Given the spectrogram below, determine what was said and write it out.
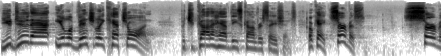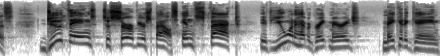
You do that, you'll eventually catch on. But you got to have these conversations. Okay, service. Service. Do things to serve your spouse. In fact, if you want to have a great marriage, make it a game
